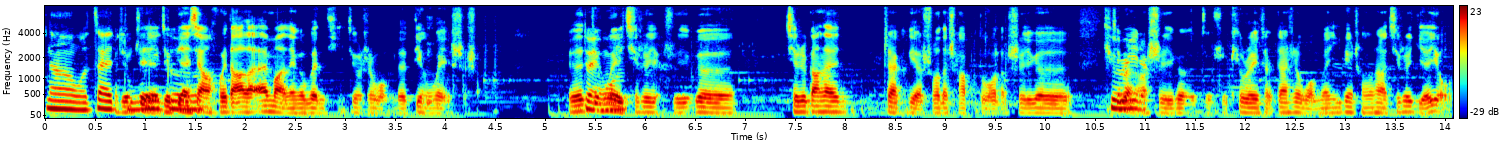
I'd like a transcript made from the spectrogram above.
那我再就这也就变相回答了艾玛那个问题，就是我们的定位是什么？觉得定位其实也是一个。其实刚才 Jack 也说的差不多了，是一个基本上是一个就是 curator，但是我们一定程度上其实也有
